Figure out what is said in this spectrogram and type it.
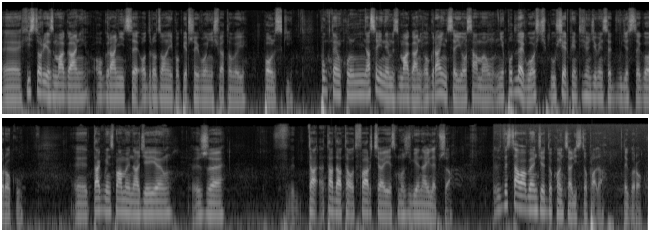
e, historię zmagań o granicę odrodzonej po I wojnie światowej Polski. Punktem kulminacyjnym zmagań o granicę i o samą niepodległość był sierpień 1920 roku. E, Tak więc mamy nadzieję, że ta, ta data otwarcia jest możliwie najlepsza. Wystawa będzie do końca listopada tego roku.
